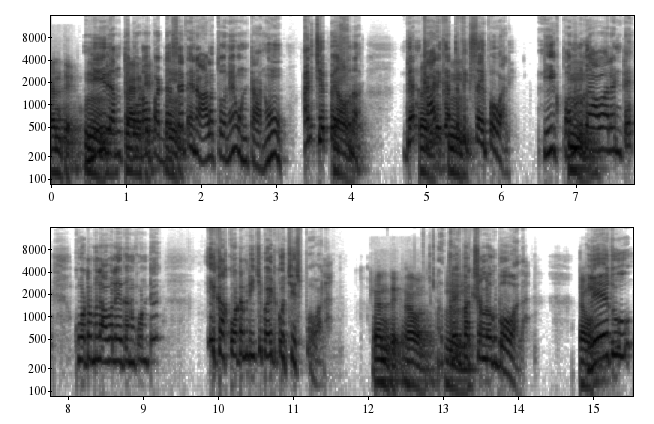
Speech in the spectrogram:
అంతే. మీరెంత. గొడవ పడ్డా సరే నేను వాళ్ళతోనే ఉంటాను అని చెప్పేస్తున్నారు. దెన్ కార్యకర్త. ఫిక్స్ అయిపోవాలి. నీకు పనులు. కావాలంటే కూటమిలు అవ్వలేదనుకుంటే ఇక కూటమి నుంచి బయటకు వచ్చేసిపోవాలి? ప్రతిపక్షంలోకి పోవాలి. లేదు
